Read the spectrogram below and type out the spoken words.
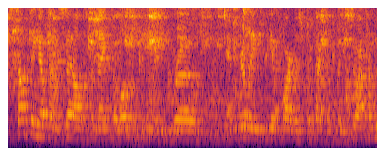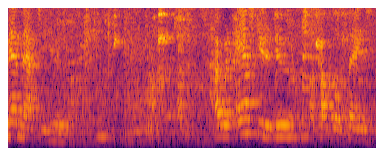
something of themselves to make the local community grow and really be a part of this professional community. So I commend that to you. I would ask you to do a couple of things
